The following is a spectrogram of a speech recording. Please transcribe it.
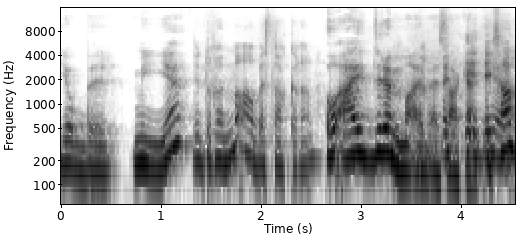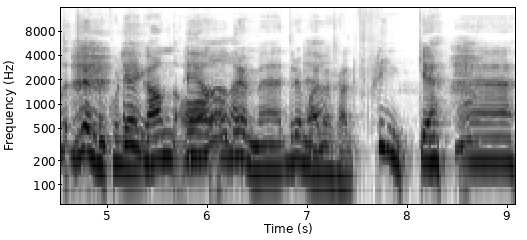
jobber mye. Du drømmer arbeidstakeren. Og er drømmearbeidstakeren. ikke sant? Drømmekollegaen og, Ja. og drømme, drømmearbeidstakeren. Flinke. Eh,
